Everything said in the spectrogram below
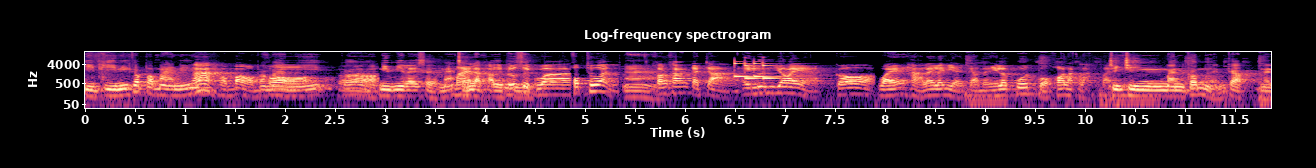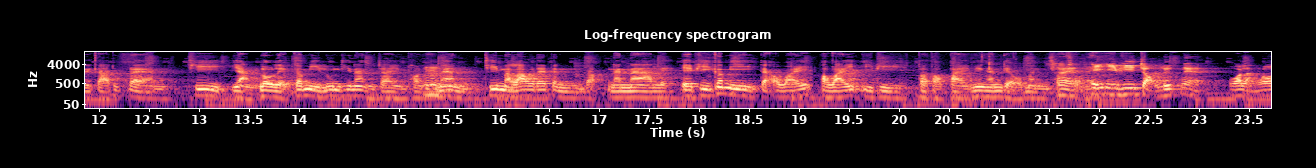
EP นี้ก็ประมาณนี้อะนะหอมปากหอมคอประมาณนี้ประก็มาณนี้ นิวมีอะไรเสริมไหมไม่สำหละรับครับ AP รู้สึกว่าครบถ้วน อ่า ค่อนข้างกระจ่าง ไอ้รุ่นย่อยอะ ก็ไว้หารายละเอียดกัน อันนี้เราพูดหัวข้อหลักๆไป จริง ๆ มันก็เหมือนกับนาฬิกาทุกแบรนด์ที่อย่างโรเล็กก็มีรุ่นที่น่าสนใจอย่างพอลอืมแมนที่มาเล่าได้เป็นแบบนานๆเลย AP ก็มีแต่เอาไว้เอาไว้ EP ต่อๆไปไม่งั้นเดี๋ยวมันสับใช่สน ไอ EP เจาะลึกเนี่ย วันหลังเรา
